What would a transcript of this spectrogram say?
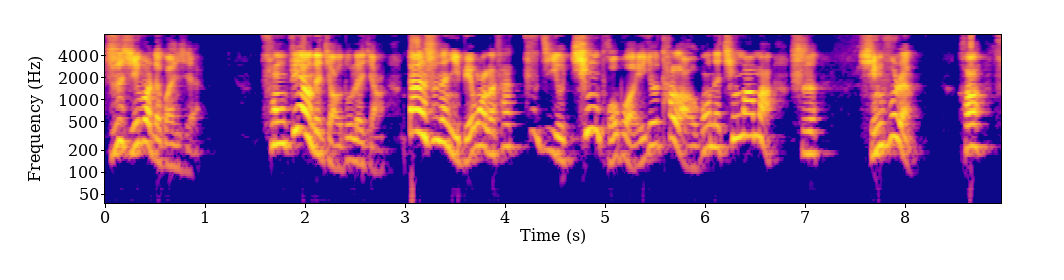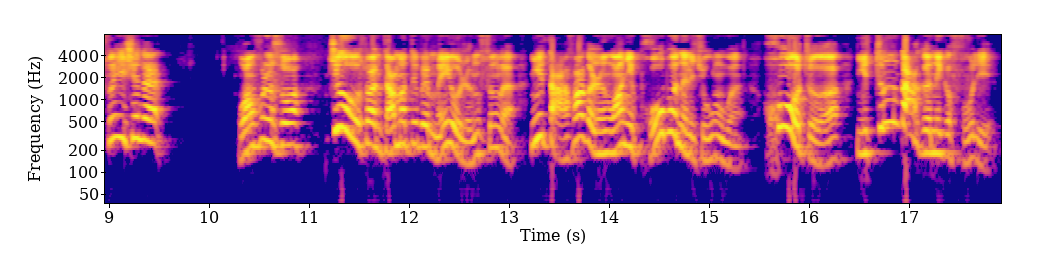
侄媳妇儿的关系。从这样的角度来讲，但是呢，你别忘了她自己有亲婆婆，也就是她老公的亲妈妈是邢夫人。好，所以现在王夫人说，就算咱们这边没有人生了，你打发个人往你婆婆那里去问问，或者你曾大哥那个府里，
